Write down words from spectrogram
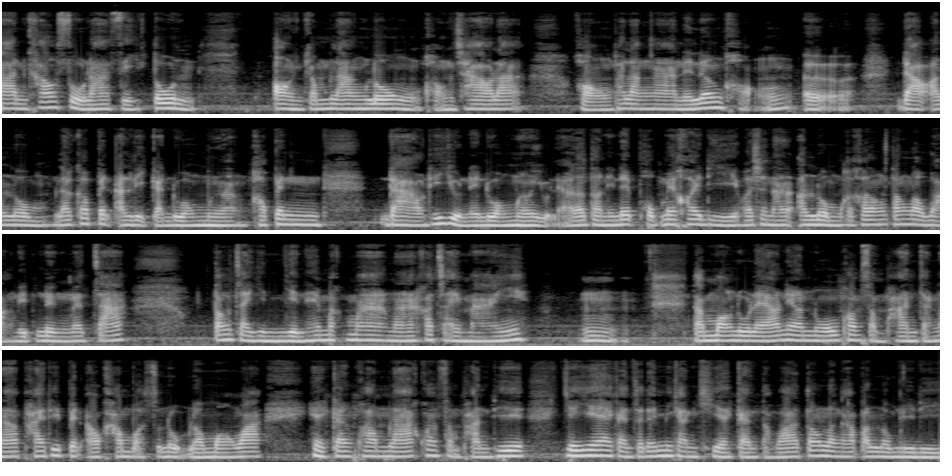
ารเข้าสู่ราศีตุลอ่อนกำลังลงของชาวละของพลังงานในเรื่องของเอ่อดาวอารมณ์ แล้วก็เป็นอลิกับดวงเมือง เขาเป็นดาวที่อยู่ในดวงเมืองอยู่แล้ว แล้วตอนนี้ได้พบไม่ค่อยดี เพราะฉะนั้นอารมณ์ก็ต้องต้องระวังนิดนึงนะจ๊ะ ต้องใจเย็นๆให้มากๆนะเข้าใจไหม อืมแต่มองดูแล้วแนวโน้มความสัมพันธ์จากหน้าไพ่ที่เป็นเอาคำบทสรุป เรามองว่าเหตุการณ์ความรักความสัมพันธ์ที่แย่ๆกันจะได้มีการเคลียร์กัน แต่ว่าต้องระงับอารมณ์ดี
